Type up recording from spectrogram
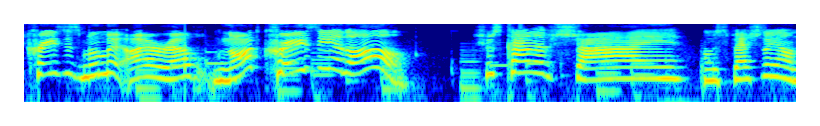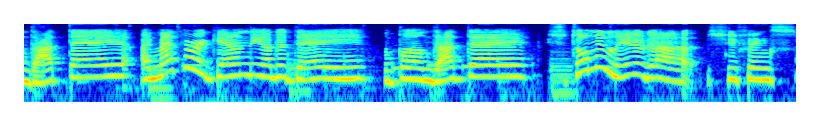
Much crazy IRL? Not crazy at all! She was kind of shy, especially on that day. I met her again the other day, but on that day, she told me later that she thinks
